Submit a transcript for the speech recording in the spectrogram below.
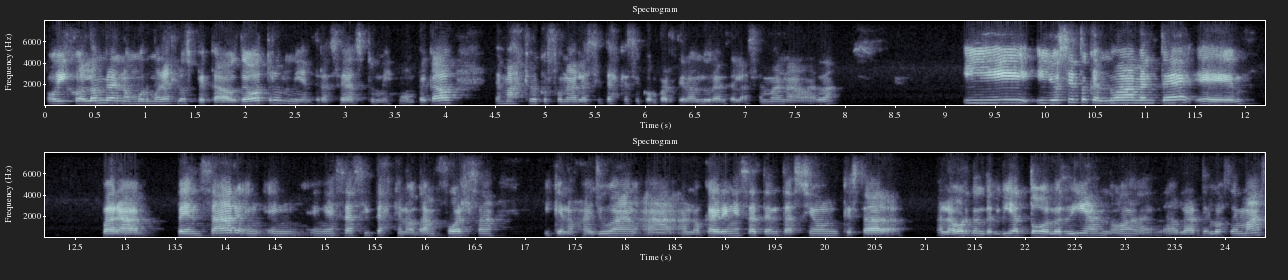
o hijo del hombre, no murmures los pecados de otros mientras seas tú mismo un pecado. Es más, creo que fue una de las citas que se compartieron durante la semana, ¿verdad? Y, yo siento que nuevamente, eh, para pensar en, esas citas que nos dan fuerza y que nos ayudan a, no caer en esa tentación que está a la orden del día todos los días, ¿no? a hablar de los demás,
